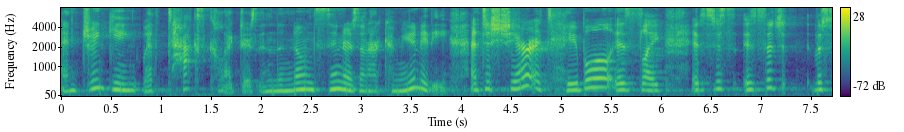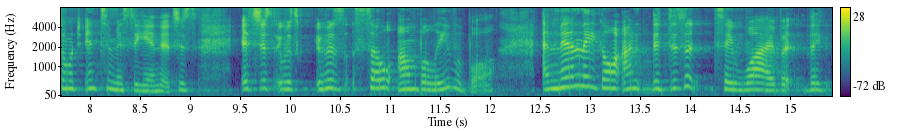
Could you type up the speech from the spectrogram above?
and drinking with tax collectors and the known sinners in our community. And to share a table is like, it's just, it's such, there's so much intimacy and it's just it's just it was it was so unbelievable. And then they go on it doesn't say why but they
